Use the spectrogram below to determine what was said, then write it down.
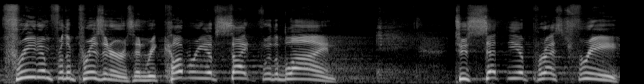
freedom for the prisoners and recovery of sight for the blind, to set the oppressed free,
